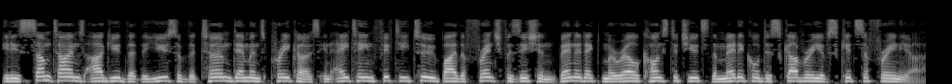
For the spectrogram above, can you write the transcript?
It is sometimes argued that the use of the term demence précoce in 1852 by the French physician Benedict Morel constitutes the medical discovery of schizophrenia.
